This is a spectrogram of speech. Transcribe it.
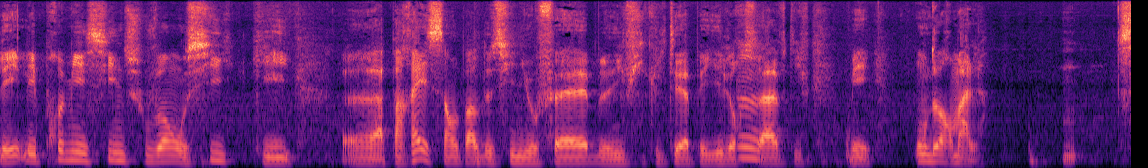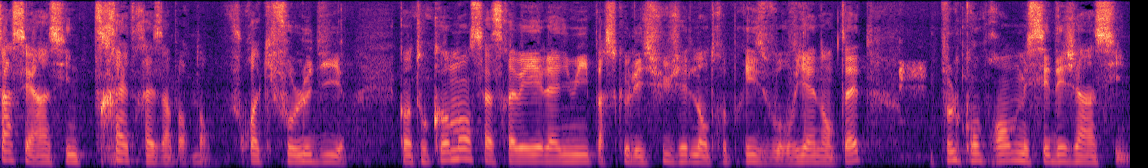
Les, les premiers signes souvent aussi qui euh, apparaissent, hein, on parle de signaux faibles, de difficultés à payer l'URSSAF, dif- mais on dort mal. Ça, c'est un signe très très important. Je crois qu'il faut le dire. Quand on commence à se réveiller la nuit parce que les sujets de l'entreprise vous reviennent en tête, on peut le comprendre, mais c'est déjà un signe.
